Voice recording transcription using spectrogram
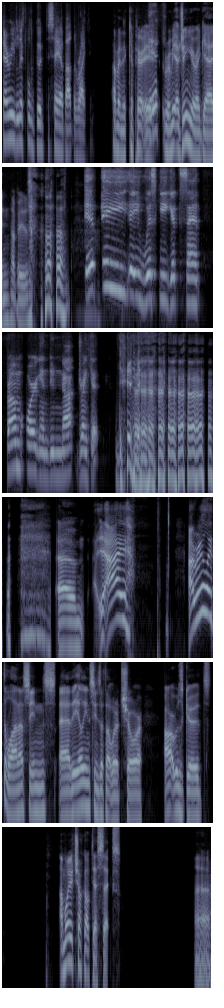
very little good to say about the writing. I mean, compared to If- Romita Junior again, I mean, If a a whiskey gets sent from Oregon, do not drink it. um, yeah, I I really liked the Lana scenes. Uh, the alien scenes I thought were a chore. Art was good. I'm going to chuck up to a six. Uh,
